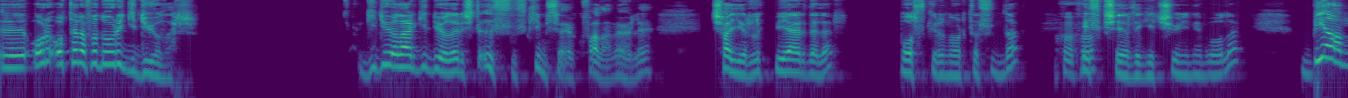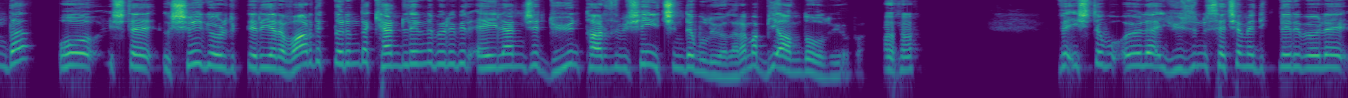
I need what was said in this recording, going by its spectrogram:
e, o, o tarafa doğru gidiyorlar. Gidiyorlar gidiyorlar işte ıssız kimse yok falan öyle. Çayırlık bir yerdeler. Bozkır'ın ortasında. Eskişehir'de geçiyor yine bu olay. Bir anda o işte ışığı gördükleri yere vardıklarında kendilerini böyle bir eğlence, düğün tarzı bir şeyin içinde buluyorlar ama bir anda oluyor bu. Ve işte bu öyle yüzünü seçemedikleri böyle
